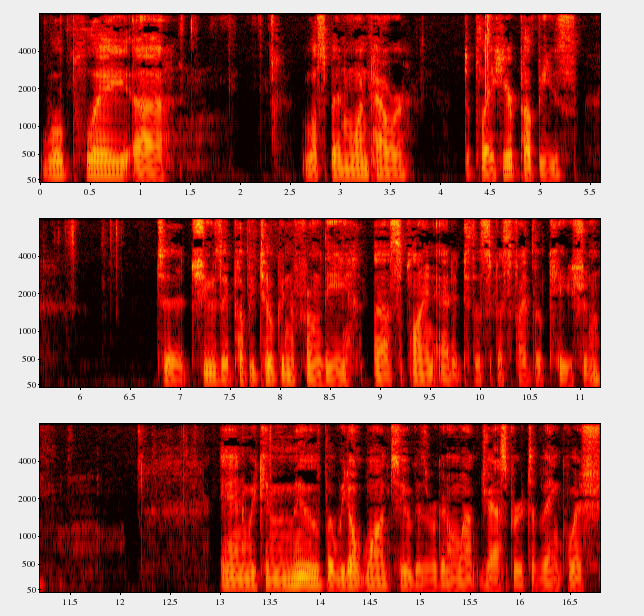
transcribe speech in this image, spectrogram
we'll play, uh, we'll spend one power to play Here Puppies to choose a puppy token from the uh, supply and add it to the specified location. And we can move, but we don't want to because we're going to want Jasper to vanquish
